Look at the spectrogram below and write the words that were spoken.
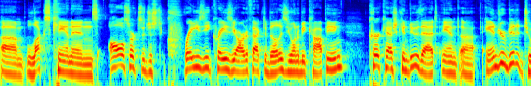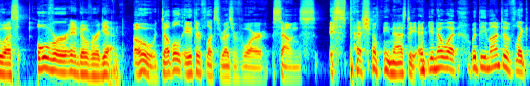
um, Lux cannons, all sorts of just crazy, crazy artifact abilities you want to be copying. Kurkesh can do that, and uh, Andrew did it to us over and over again. Oh, double Aetherflux Reservoir sounds especially nasty. And you know what? With the amount of like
